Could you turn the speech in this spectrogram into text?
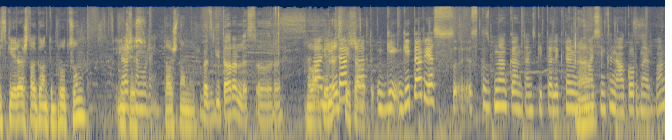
Իսկ երաշտական դպրոցում ինչ Դաշնամուրային։ Դաշնամուր։ Բայց գիտարը լես սովորել։ Նվագել ես գիտար գիտար։ շատ գի- գիտար ես սկզբնական տենց գիտելիքներ ունեմ, Ահա։ այսինքն ակորդներ, բան,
